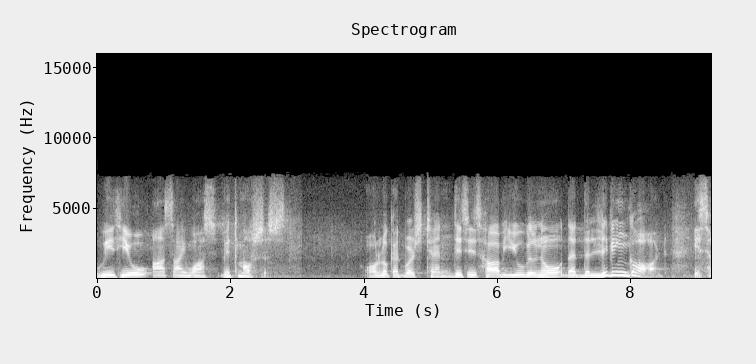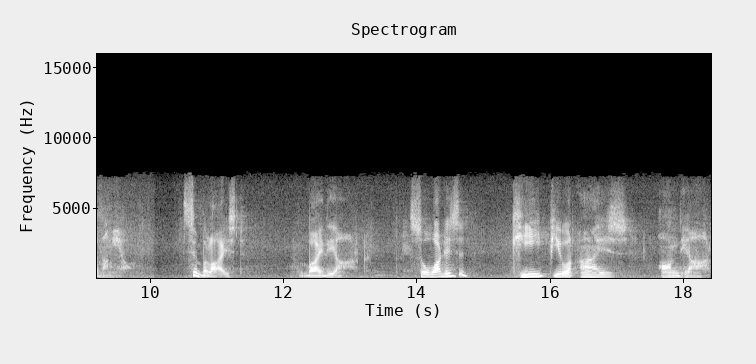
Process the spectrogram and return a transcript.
with you as I was with Moses. Or look at verse 10. This is how you will know that the living God is among you, symbolized by the ark. So, what is it? Keep your eyes on the ark.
